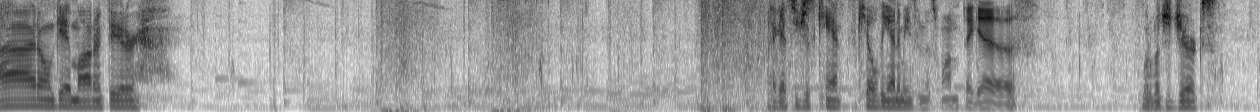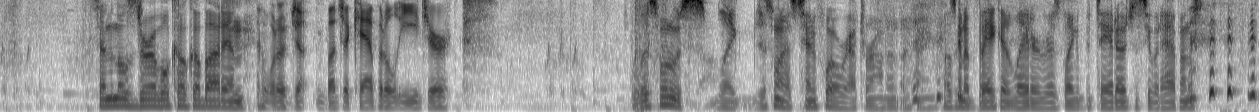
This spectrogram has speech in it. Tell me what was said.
I don't get modern theater. I guess you just can't kill the enemies in this one. I guess. What a bunch of jerks. Send the most durable Coco Bot in. What a bunch of capital E jerks. Well, this one was like, this one has tinfoil wrapped around it, I think. I was going to bake it later as like a potato just to see what happens.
